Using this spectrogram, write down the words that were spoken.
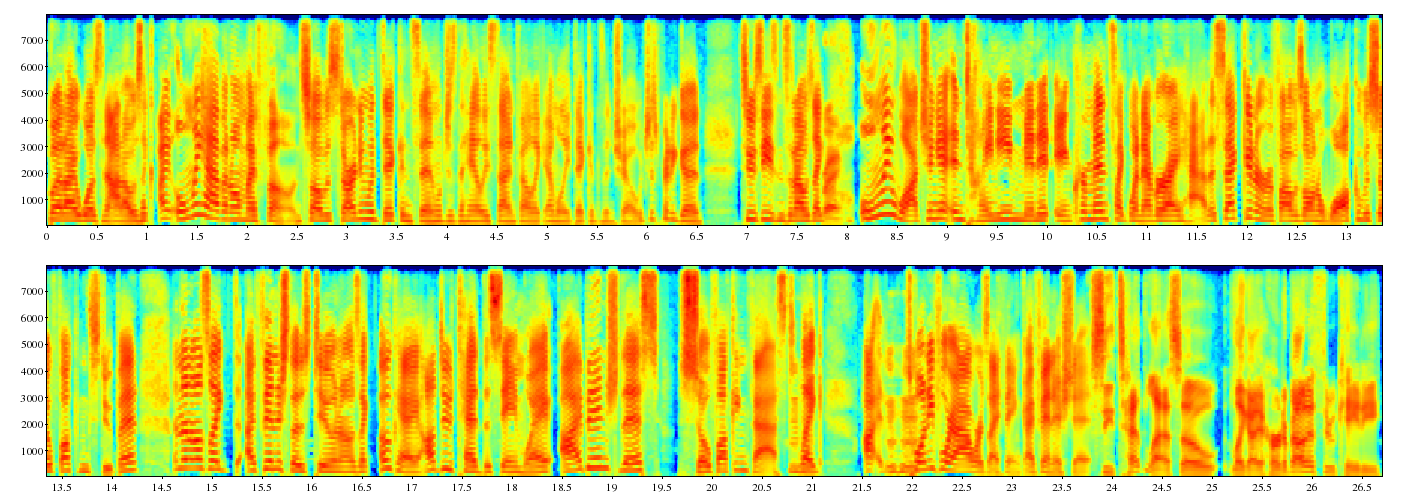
but I was not. I was like, I only have it on my phone. So I was starting with Dickinson, which is the Hailee Steinfeld, like Emily Dickinson show, which is pretty good. Two seasons. And I was like, Right. only watching it in tiny minute increments, like whenever I had a second or if I was on a walk, it was so fucking stupid. And then I was like, I finished those two and I was like, okay, I'll do Ted the same way. I binged this so fucking fast. Mm-hmm. Like, I, mm-hmm. 24 hours, I think I finished it. See, Ted Lasso, like I heard about it through Katie.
